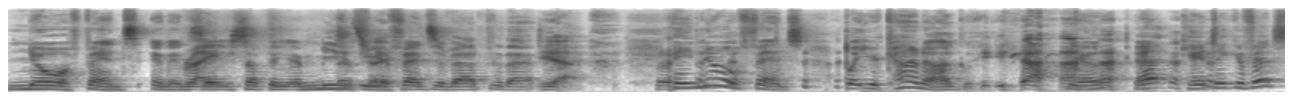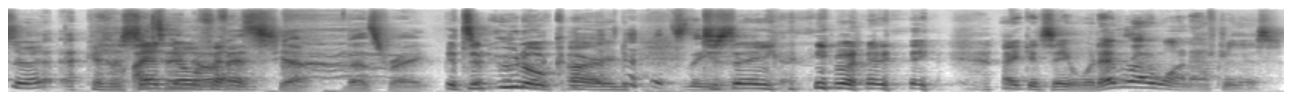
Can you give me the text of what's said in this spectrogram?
no offense and then Right. saying something immediately right. offensive after that. yeah hey, no offense, but you're kind of ugly. yeah You know, Ah, can't take offense to it because I said, I said no, offense. yeah that's right It's an Uno card. It's the Just Uno saying anything. I can say whatever I want after this.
